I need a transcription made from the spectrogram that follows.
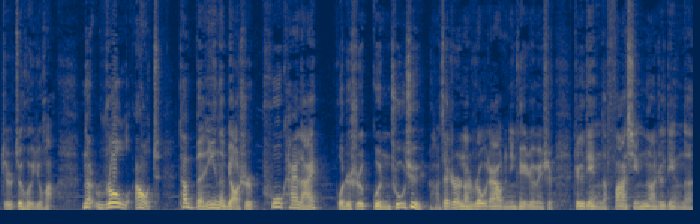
这是最后一句话。那 roll out 它本意呢表示铺开来 或者是滚出去啊，在这儿呢 roll out 您可以认为是这个电影的发行啊，这个电影呢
